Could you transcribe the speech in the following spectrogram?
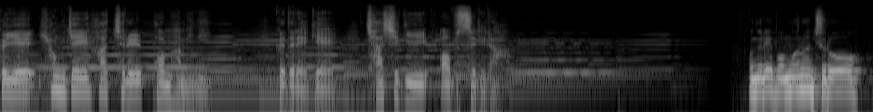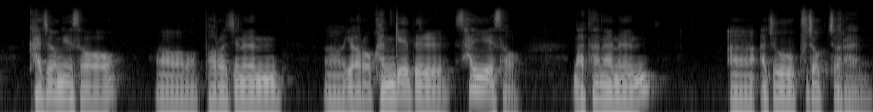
그의 형제의 하체를 범함이니 그들에게 자식이 없으리라 오늘의 본문은 주로 가정에서 어, 벌어지는 어, 여러 관계들 사이에서 나타나는 어, 아주 부적절한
